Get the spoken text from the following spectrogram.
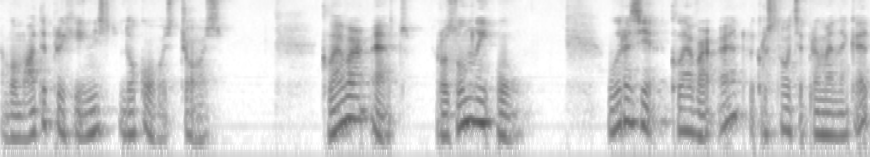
або мати прихильність до когось чогось. Clever at розумний у. У виразі clever at використовується прийменник at,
